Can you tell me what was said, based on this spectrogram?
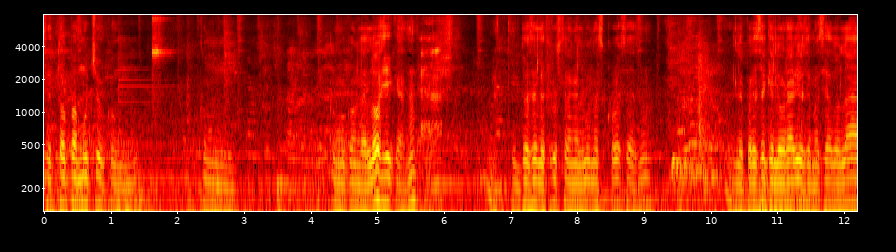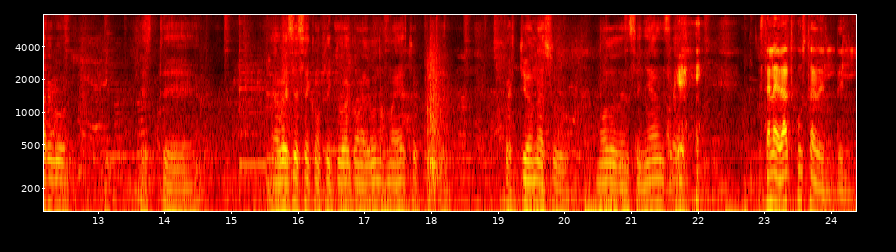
se topa mucho con, con como con la lógica, ¿no? Este, entonces le frustran algunas cosas, ¿no? Le parece que el horario es demasiado largo. Este, a veces se conflictúa con algunos maestros porque cuestiona su modo de enseñanza. Está en la edad justa del, del,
